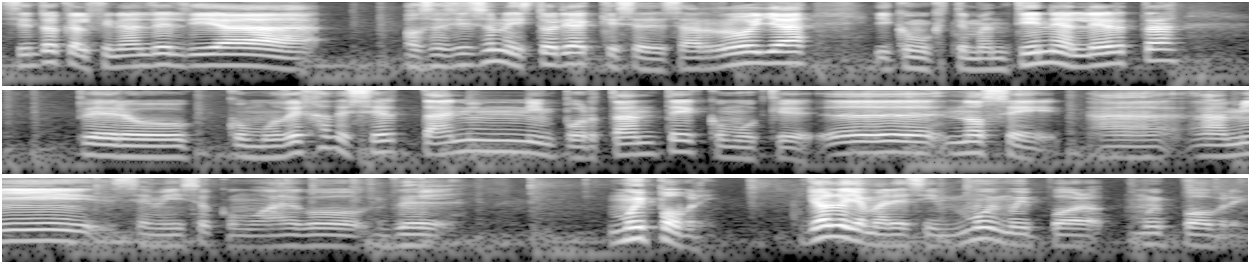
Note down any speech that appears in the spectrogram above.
siento que al final del día, o sea, sí es una historia que se desarrolla y como que te mantiene alerta. Pero como deja de ser tan importante, como que, eh, no sé, a, mí se me hizo como algo muy pobre. Yo lo llamaré así, muy, muy, po muy pobre.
